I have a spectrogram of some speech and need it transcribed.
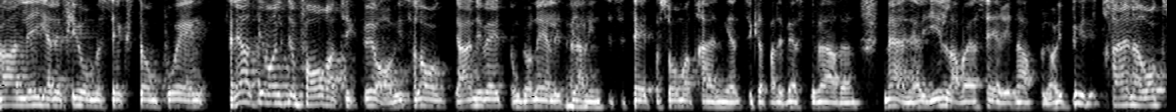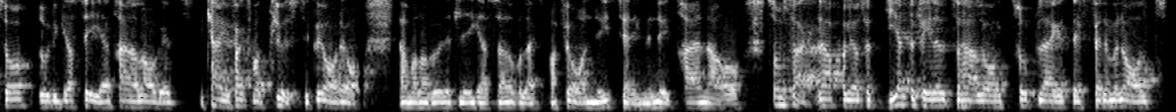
Vann ligan i fjol med 16 poäng. Kan det alltid vara en liten fara tycker jag. Vissa lag, ja ni vet, de går ner lite grann i intensitet på sommarträningen, tycker att man är bäst i världen. Men jag gillar vad jag ser i Napoli. Jag har ju bytt tränare också. Rudi Garcia tränar laget. Det kan ju faktiskt vara ett plus tycker jag då, när man har vunnit ligans överlägset. Man får en nytändning med ny tränare. Och som sagt, Napoli har sett jättefina ut så här långt. Truppläget är fenomenalt.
